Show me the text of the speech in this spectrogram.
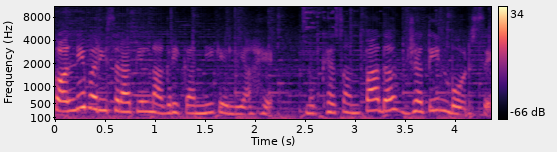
कॉलनी परिसरातील नागरिकांनी केली आहे. मुख्य संपादक जतीन बोरसे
